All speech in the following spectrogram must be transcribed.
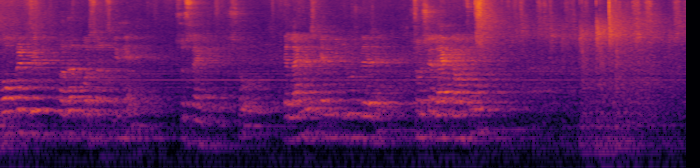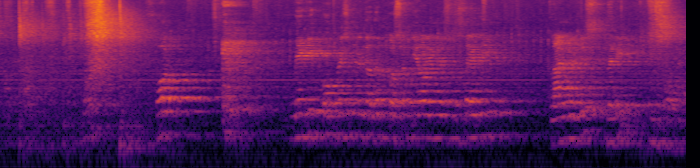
cooperate with other persons in a society. So a language can be used as a social act also. For making cooperation with other person here in the society, language is very important.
